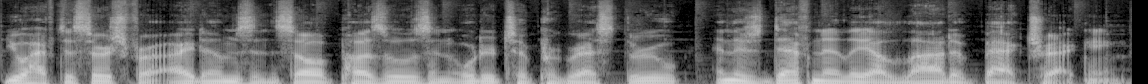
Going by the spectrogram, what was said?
You'll have to search for items and solve puzzles in order to progress through, and there's definitely a lot of backtracking.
